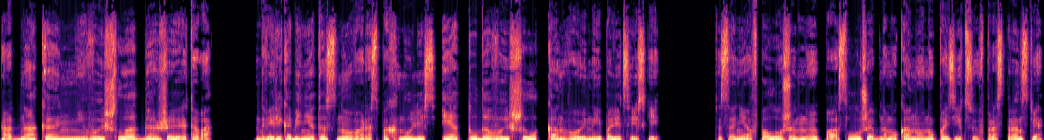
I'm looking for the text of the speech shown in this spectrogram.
Однако не вышло даже этого. Двери кабинета снова распахнулись, и оттуда вышел конвойный полицейский. Заняв положенную по служебному канону позицию в пространстве,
